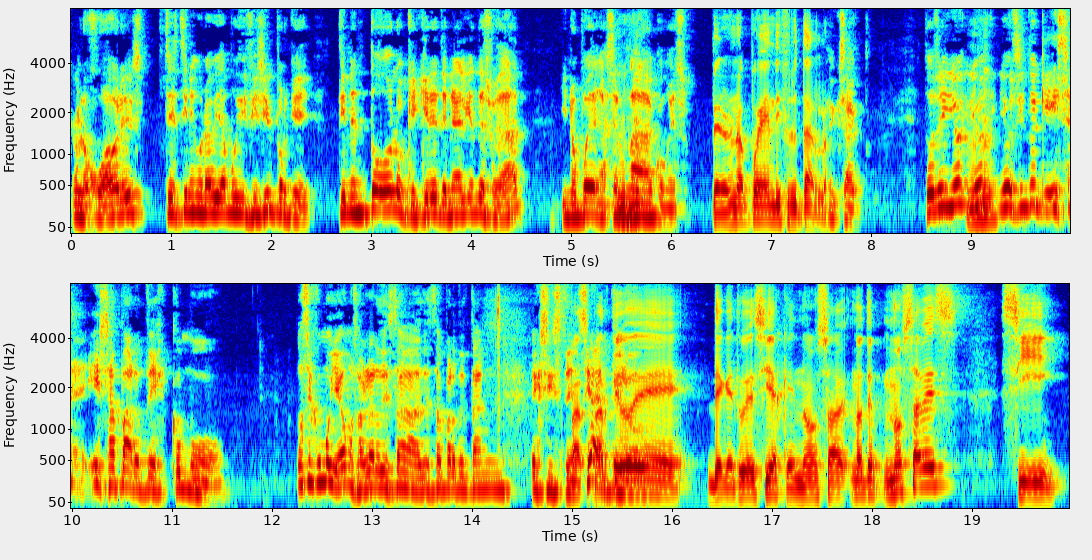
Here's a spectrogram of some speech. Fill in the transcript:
los jugadores ustedes tienen una vida muy difícil porque tienen todo lo que quiere tener alguien de su edad y no pueden hacer nada con eso. Pero no pueden disfrutarlo. Exacto. Entonces yo, yo, yo siento que esa, esa parte es como... No sé cómo llegamos a hablar de esta, de esta parte tan Pa- existencial. partió pero- de, de que tú decías que no, sabe- no, te- no sabes si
